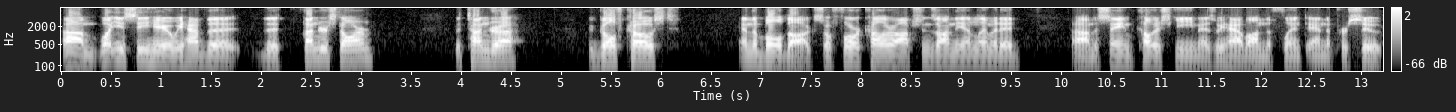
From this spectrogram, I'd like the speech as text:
Um, what you see here, we have the, the Thunderstorm, the Tundra, the Gulf Coast, and the Bulldog. So four color options on the Unlimited, um, the same color scheme as we have on the Flint and the Pursuit.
